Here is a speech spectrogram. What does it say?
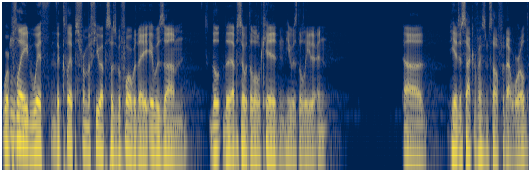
were played with the clips from a few episodes before, where they it was um the the episode with the little kid and he was the leader and uh he had to sacrifice himself for that world.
